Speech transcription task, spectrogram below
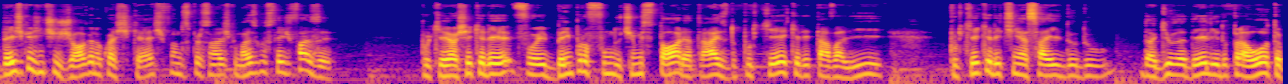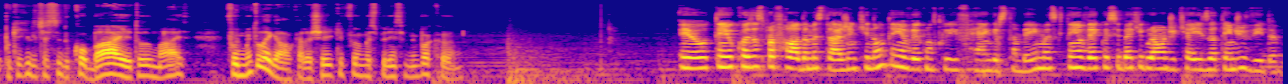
Desde que a gente joga no QuestCast, foi um dos personagens que eu mais gostei de fazer. Porque eu achei que ele foi bem profundo, tinha uma história atrás do porquê que ele estava ali, porquê que ele tinha saído do, da guilda dele e ido pra outra, porquê que ele tinha sido cobaia e tudo mais. Foi muito legal, cara. Achei que foi uma experiência bem bacana. Eu tenho coisas para falar da mestragem que não tem a ver com os cliffhangers também, mas que tem a ver com esse background que a Isa tem de vida.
